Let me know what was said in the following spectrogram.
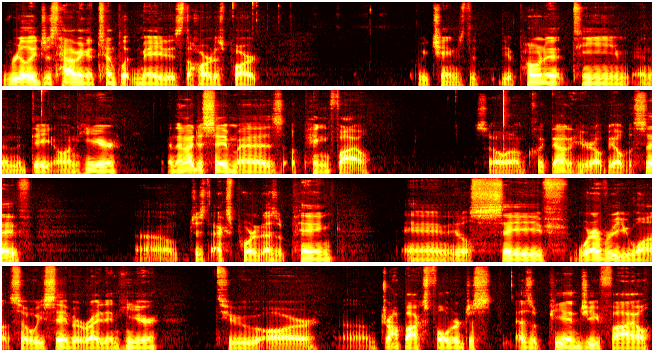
really just having a template made is the hardest part. We change the, the opponent, team, and then the date on here. And then I just save them as a ping file. So when I'm clicked out of here, I'll be able to save. Um, just export it as a ping and it'll save wherever you want. So we save it right in here to our uh, Dropbox folder just as a PNG file.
